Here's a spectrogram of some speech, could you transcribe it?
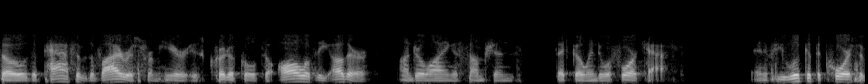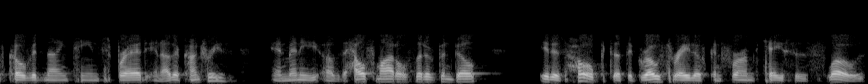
So the path of the virus from here is critical to all of the other underlying assumptions that go into a forecast. And if you look at the course of COVID 19 spread in other countries and many of the health models that have been built, it is hoped that the growth rate of confirmed cases slows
